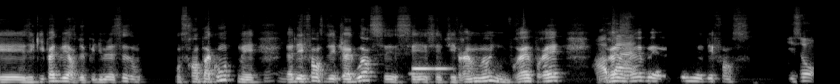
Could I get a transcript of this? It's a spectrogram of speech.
des équipes adverses depuis le début de la saison. on se rend pas compte, mais mm. la défense des Jaguars, c'est vraiment une vraie, vraie, ah vraie, vraie, défense. Ils ont,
